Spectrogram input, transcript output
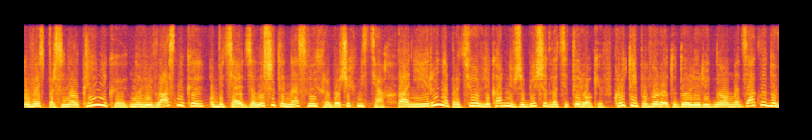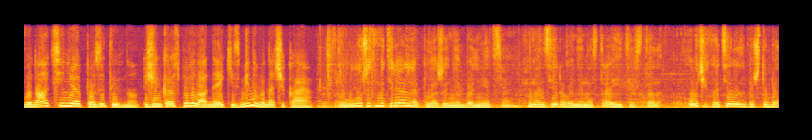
Увесь персонал клініки, нові власники обіцяють залишити на своїх робочих місцях. Пані Ірина працює в лікарні вже більше 20 років. Крутий поворот у долі рідного медзакладу вона оцінює позитивно. Жінка розповіла, на які зміни вона чекає. улучшить материальное положение больницы, финансирование на строительство. Очень хотелось бы, чтобы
